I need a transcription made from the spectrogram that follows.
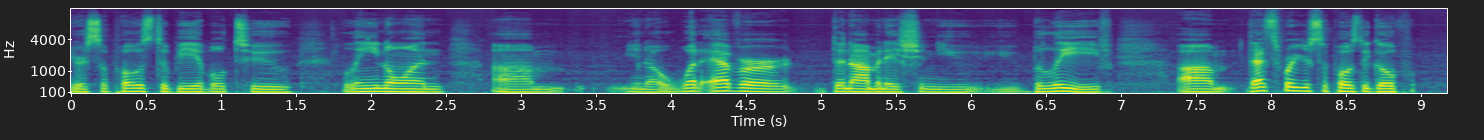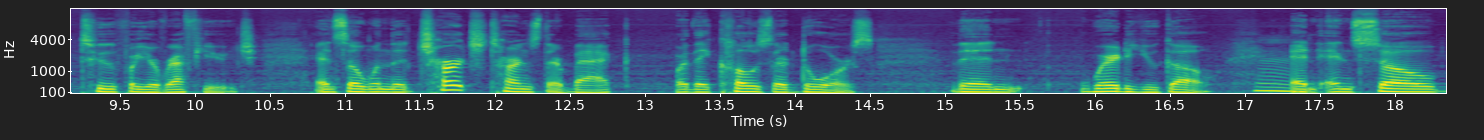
You're supposed to be able to lean on, um, you know, whatever denomination you you believe. Um, that's where you're supposed to go f- to for your refuge. And so when the church turns their back or they close their doors, then where do you go? And and so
